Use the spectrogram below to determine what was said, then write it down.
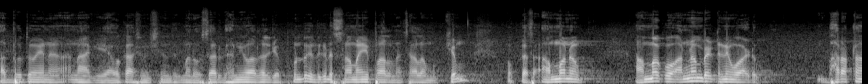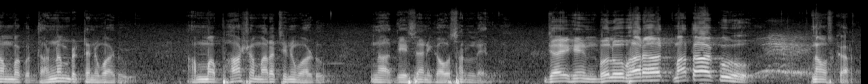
అద్భుతమైన నాకు ఈ అవకాశం ఇచ్చినందుకు మరి ఒకసారి ధన్యవాదాలు చెప్పుకుంటూ ఎందుకంటే సమయపాలన చాలా ముఖ్యం. ఒక్కసారి అమ్మను అమ్మకు అన్నం పెట్టని వాడు భరత అమ్మకు దండం పెట్టని వాడు అమ్మ భాష మరచని వాడు నా దేశానికి అవసరం లేదు. జై హింద్ బోలో భారత్ మాతాకు. నమస్కారం.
